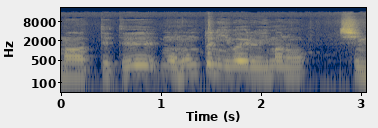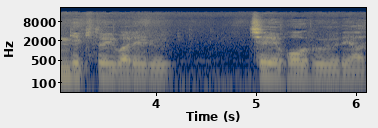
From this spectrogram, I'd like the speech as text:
回っててもう本当にいわゆる今の新劇と言われるチェーホフであっ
